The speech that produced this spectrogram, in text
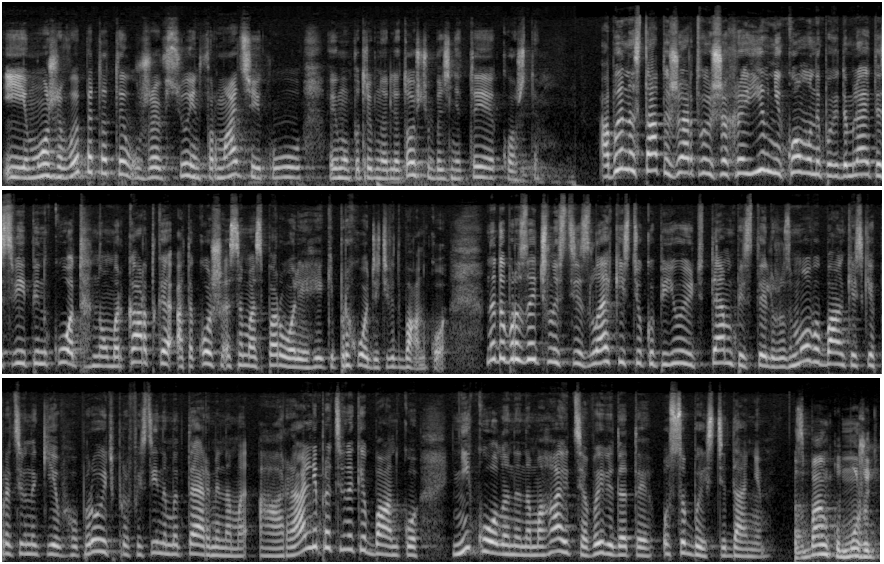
і може випитати вже всю інформацію, яку йому потрібно для того, щоб зняти кошти. Аби не стати жертвою шахраїв, нікому не повідомляйте свій пін-код, номер картки, а також смс-паролі, які приходять від банку. Недоброзичливці з легкістю копіюють темп і стиль розмови банківських працівників, оперують професійними термінами. А реальні працівники банку ніколи не намагаються вивідати особисті дані. З банку можуть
